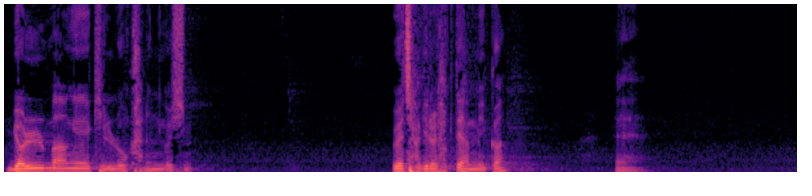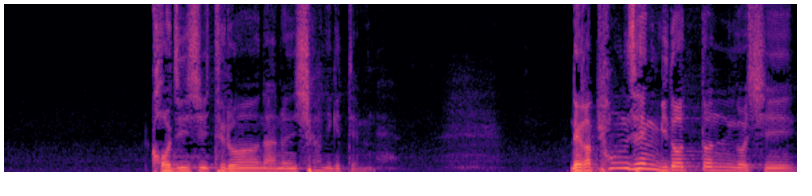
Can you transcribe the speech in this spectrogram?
멸망의 길로 가는 것입니다. 왜 자기를 학대합니까? 예. 거짓이 드러나는 시간이기 때문에. 내가 평생 믿었던 것이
